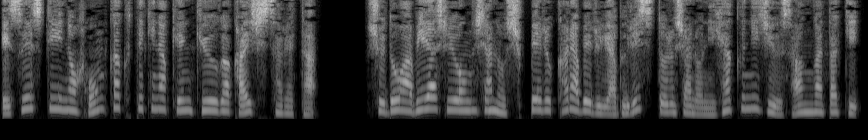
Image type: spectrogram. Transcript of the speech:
SST の本格的な研究が開始された。シュドアビアシオン社のシュペルカラベルやブリストル社の223型機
